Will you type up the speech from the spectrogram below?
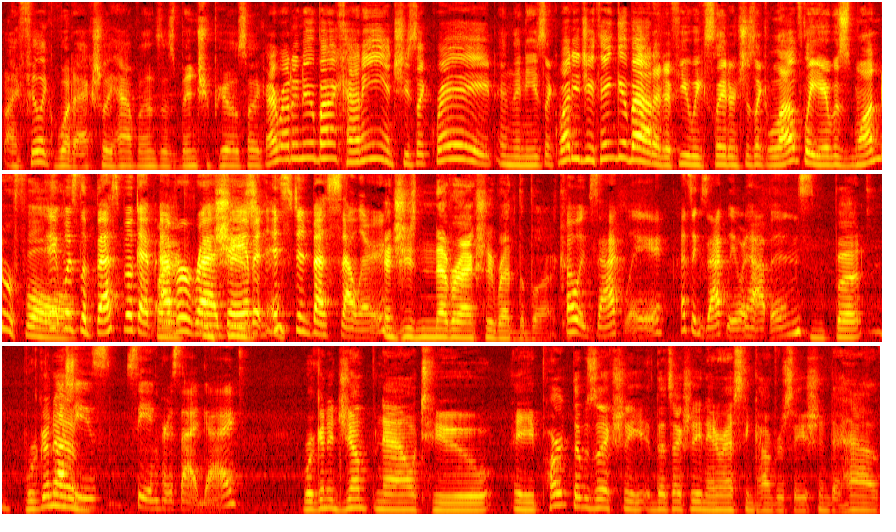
I feel like what actually happens is Ben Shapiro's like, "I read a new book, honey," and she's like, "Great," and then he's like, "What did you think about it?" A few weeks later, and she's like, "Lovely. It was wonderful." It was the best book I've Like, ever read, babe. she's- An instant bestseller. and she's never actually read the book. oh, exactly. That's exactly what happens But we're gonna she's seeing her side guy. we're gonna jump now to a part that was actually that's actually an interesting conversation to have,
